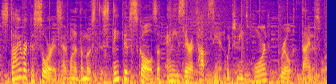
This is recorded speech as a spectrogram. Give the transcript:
Styracosaurus had one of the most distinctive skulls of any ceratopsian, which means horned, frilled dinosaur,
